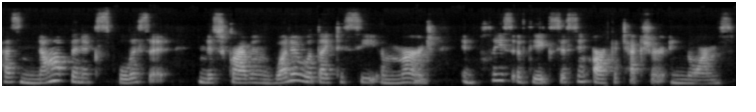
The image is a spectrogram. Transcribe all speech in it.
has not been explicit in describing what it would like to see emerge in place of the existing architecture and norms.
